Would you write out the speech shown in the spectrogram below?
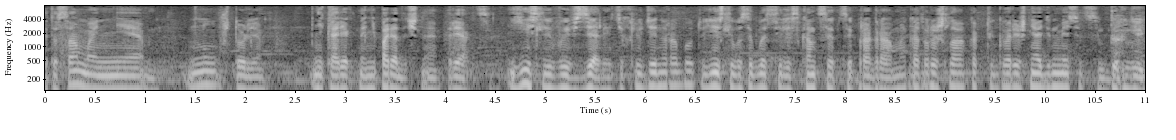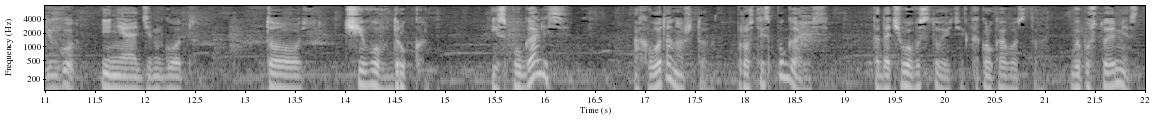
Это самое не, ну, что ли, некорректная, непорядочная реакция. Если вы взяли этих людей на работу, если вы согласились с концепцией программы, которая шла, как ты говоришь, не один месяц. Да, не один год. И не один год. То чего вдруг? Испугались? Ах, вот оно что. Просто испугались. Тогда чего вы стоите, как руководство? Вы пустое место.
